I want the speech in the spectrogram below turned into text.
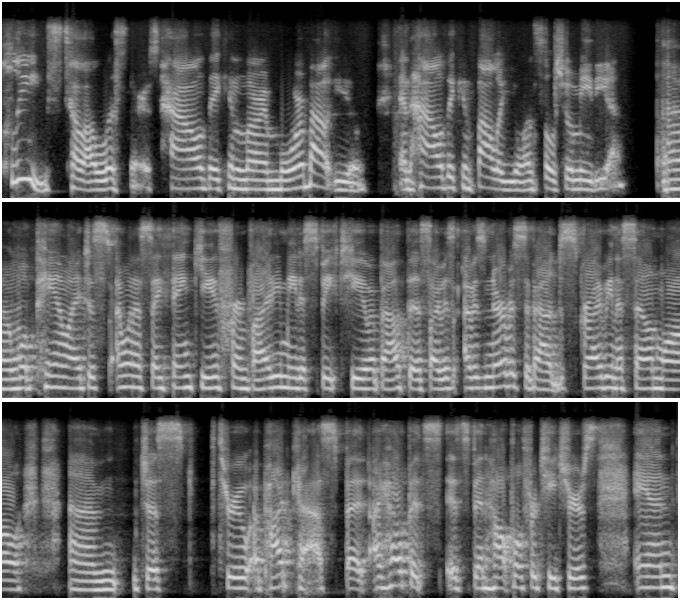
Please tell our listeners how they can learn more about you and how they can follow you on social media. Uh, well, Pam, I just I want to say thank you for inviting me to speak to you about this. I was I was nervous about describing a sound wall, um, just through a podcast but i hope it's it's been helpful for teachers and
